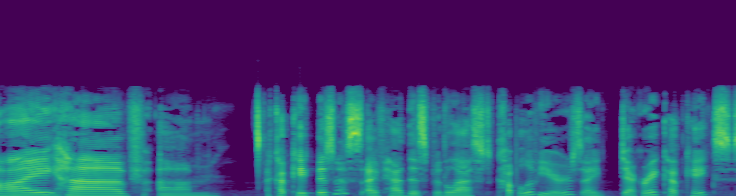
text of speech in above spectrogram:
I have um, a cupcake business. I've had this for the last couple of years. I decorate cupcakes,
